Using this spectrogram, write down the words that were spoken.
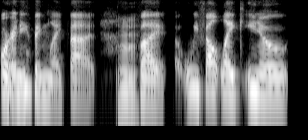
or anything like that. Mm. but we felt like you know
